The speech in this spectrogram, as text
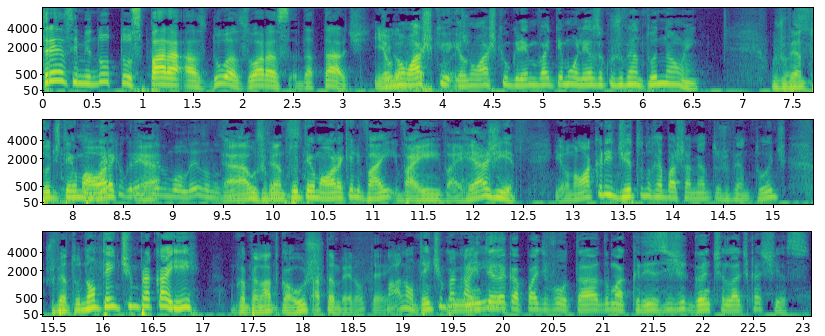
13 minutos para as duas horas da tarde. Eu não, acho que, eu não acho que o Grêmio vai ter moleza com o Juventude, não, hein? O Juventude tem uma hora é que o Grêmio é, teve moleza nos é, o Juventude tempos. tem uma hora que ele vai vai vai reagir. Eu não acredito no rebaixamento do Juventude. O Juventude não tem time para cair no Campeonato Gaúcho. Ah, também não tem. Ah, não tem time para E o cair. Inter é capaz de voltar de uma crise gigante lá de Caxias.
